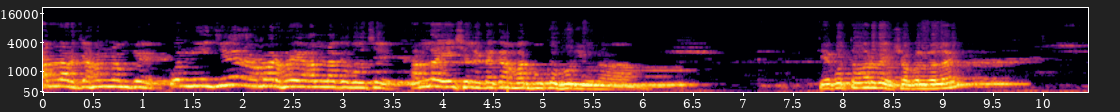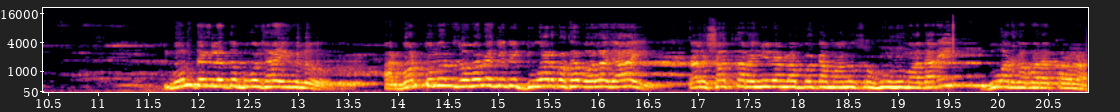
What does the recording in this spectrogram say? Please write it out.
আল্লাহর জাহান্নামকে। ও নিজে আমার হয়ে আল্লাহকে বলছে, আল্লাহ এই ছেলেটাকে আমার বুকে ভরিও না। কে করতে পারবে সকালবেলায়? বলতে গেলে তো বোঝা এগুলো আর বর্তমান জমানে যদি দুয়ার কথা বলা যায়, তাহলে শতকরা নিরানব্বইটা মানুষ হু হু মাদারি দুয়ার ব্যাপারে কানা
